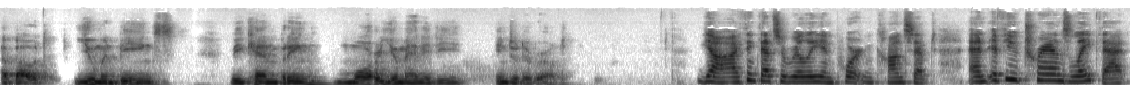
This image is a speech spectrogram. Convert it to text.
about human beings, we can bring more humanity into the world. Yeah, I think that's a really important concept. And if you translate that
